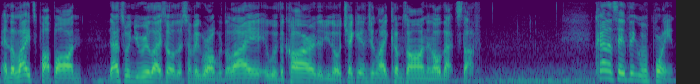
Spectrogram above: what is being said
and the lights pop on, that's when you realize, oh, there's something wrong with the light with the car. The you know check engine light comes on and all that stuff. Kind of same thing with a plane.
